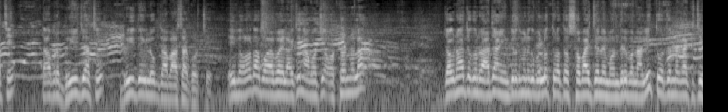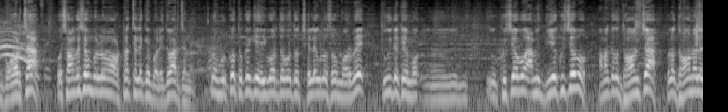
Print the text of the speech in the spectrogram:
আছে, তারপরে ব্রিজ আছে। ব্রিজ এই লোক যাওয়া আসা করছে। এই নলাটা বয় বয় লাগছে, নাম হচ্ছে অঠর নলা জগন্নাথ যখন রাজা ইন্দ্রদমনকে বলল, তোরা তো সবাই জন্য মন্দির বানালি, তোর জন্য না কিছু বর চা? ও সঙ্গে সঙ্গে বলল অঠর ছেলেকে বলি দেওয়ার জন্য বলল, মূর্খ, তোকে গিয়ে এই বর দেবো, তোর ছেলেগুলো সব মরবে, তুই দেখে খুশি হব, আমি দিয়ে খুশি হব? আমার তোকে ধন চা। বলো ধন হলে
